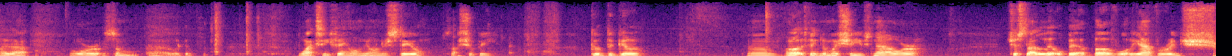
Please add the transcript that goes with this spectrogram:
like that or some uh, like a waxy thing on, the on your steel. So that should be good to go. Um, I like to think that my sheaves now are just a little bit above what the average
